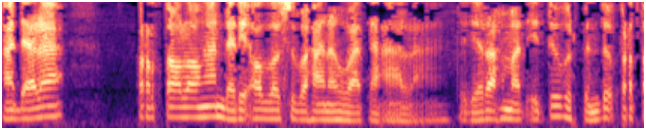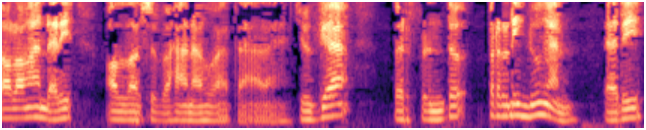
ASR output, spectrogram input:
adalah pertolongan dari Allah Subhanahu wa taala. Jadi rahmat itu berbentuk pertolongan dari Allah Subhanahu wa taala. Juga berbentuk perlindungan dari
